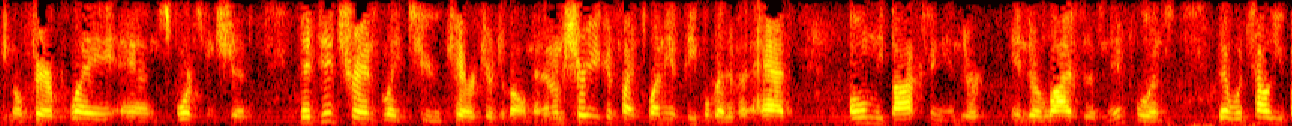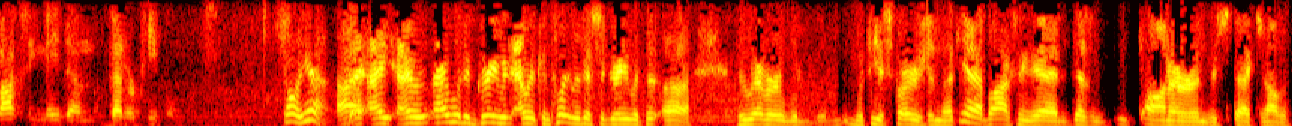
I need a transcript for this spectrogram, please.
you know fair play and sportsmanship that did translate to character development. And I'm sure you can find plenty of people that have had only boxing in their in their lives as an influence that would tell you boxing made them better people. Oh yeah, I, I I would agree with I would completely disagree with uh whoever would with the aspersion that yeah boxing yeah it doesn't honor and respect and all that.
